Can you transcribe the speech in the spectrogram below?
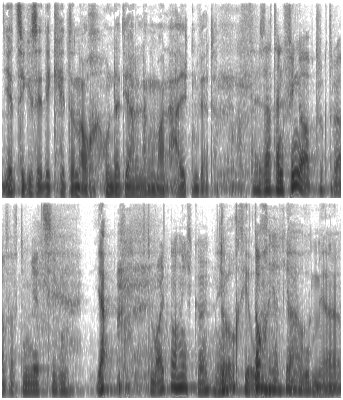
jetziges Etikett dann auch 100 Jahre lang mal halten wird. Da ist auch dein Fingerabdruck drauf auf dem jetzigen. Ja. Auf dem alten noch nicht, gell? Nee. Doch, hier Doch, oben. Ja, hier da oben, ja.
